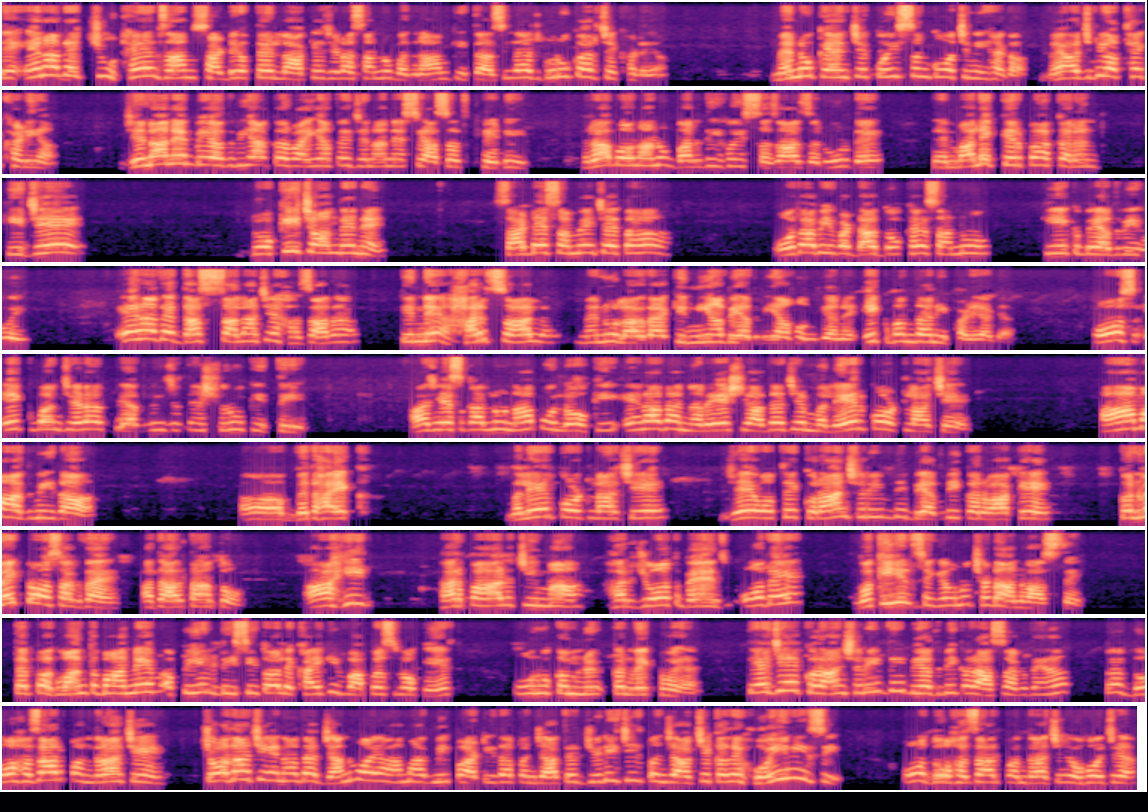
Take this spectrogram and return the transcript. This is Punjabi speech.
ਤੇ ਇਹਨਾਂ ਦੇ ਝੂਠੇ ਇਲਜ਼ਾਮ ਸਾਡੇ ਉੱਤੇ ਲਾ ਕੇ ਜਿਹੜਾ ਸਾਨੂੰ ਬਦਨਾਮ ਕੀਤਾ ਸੀ, ਅੱਜ ਗੁਰੂ ਘਰ 'ਚ ਖੜੇ ਆ ਮੈਨੂੰ ਕਹਿਣ 'ਚ ਕੋਈ ਸੰਕੋਚ ਨਹੀਂ ਹੈਗਾ। ਮੈਂ ਅੱਜ ਵੀ ਉੱਥੇ ਖੜੀ ਆ ਜਿਨ੍ਹਾਂ ਨੇ ਬੇਅਦਬੀਆਂ ਕਰਵਾਈਆਂ ਤੇ ਜਿਨ੍ਹਾਂ ਨੇ ਸਿਆਸਤ ਖੇਡੀ, ਰੱਬ ਉਹਨਾਂ ਨੂੰ ਬਲਦੀ ਹੋਈ ਸਜ਼ਾ ਜ਼ਰੂਰ ਦੇ ਤੇ ਮਾਲਿਕ ਕਿਰਪਾ ਕਰਨ ਕਿ ਜੇ ਲੋਕੀ ਚਾਹੁੰਦੇ ਨੇ, ਸਾਡੇ ਸਮੇਂ 'ਚ ਤਾਂ ਉਹਦਾ ਵੀ ਵੱਡਾ ਦੁੱਖ ਹੈ ਸਾਨੂੰ ਕਿ ਇੱਕ ਬੇਅਦਬੀ ਹੋਈ। ਇਹਨਾਂ ਦੇ 10 ਸਾਲਾਂ 'ਚ ਹਜ਼ਾਰਾਂ ਕਿੰਨੇ, ਹਰ ਸਾਲ ਮੈਨੂੰ ਲੱਗਦਾ ਕਿੰਨੀਆਂ ਬੇਅਦਬੀਆਂ ਹੁੰਦੀਆਂ ਨੇ। ਇੱਕ ਬੰਦਾ ਨਹੀਂ ਫੜਿਆ ਗਿਆ। ਉਸ ਇੱਕ ਬੰਦ ਜਿਹੜਾ ਬੇਅਦਬੀ ਜਿੱਤੇ ਸ਼ੁਰੂ ਕੀਤੀ। ਅੱਜ ਇਸ ਗੱਲ ਨੂੰ ਨਾ ਭੁੱਲੋ ਕਿ ਇਹਨਾਂ ਦਾ ਨਰੇਸ਼ ਯਾਦਵ ਜੇ ਮਲੇਰ ਕੋਟਲਾ 'ਚ ਆਮ ਆਦਮੀ ਦਾ ਵਿਧਾਇਕ ਮਲੇਰ ਕੋਟਲਾ 'ਚ ਜੇ ਉੱਥੇ ਕੁਰਾਨ ਸ਼ਰੀਫ ਦੀ ਬੇਅਦਬੀ ਕਰਵਾ ਕੇ ਕਨਵਿਕਟ ਹੋ ਸਕਦਾ ਹੈ ਅਦਾਲਤਾਂ ਤੋਂ, ਆਹੀ ਹਰਪਾਲ ਚੀਮਾ, ਹਰਜੋਤ ਬੈਂਸ ਉਹਦੇ ਵਕੀਲ ਸੀਗੇ ਉਹਨੂੰ ਛਡਾਉਣ ਵਾਸਤੇ ਤੇ ਭਗਵੰਤ ਮਾਨ ਨੇ ਅਪੀਲ ਡੀਸੀ ਤੋਂ ਲਿਖਾਈ ਕਿ ਵਾਪਸ ਲੋ ਕੇਸ ਉਹਨੂੰ ਕਨਵਿਕਟ ਹੋਇਆ ਤੇ ਜੇ ਕੁਰਾਨ ਸ਼ਰੀਫ ਦੀ ਬੇਅਦਬੀ ਕਰਾ ਸਕਦੇ ਨਾ, ਤਾਂ 2015 ਚ 14 ਚ ਇਹਨਾਂ ਦਾ ਜਨਮ ਹੋਇਆ ਆਮ ਆਦਮੀ ਪਾਰਟੀ ਦਾ ਪੰਜਾਬ ਤੇ ਜਿਹੜੀ ਚੀਜ਼ ਪੰਜਾਬ 'ਚ ਕਦੇ ਹੋਈ ਨਹੀਂ ਸੀ, ਉਹ 2015 ਚ ਉਹ ਜਿਹਾ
